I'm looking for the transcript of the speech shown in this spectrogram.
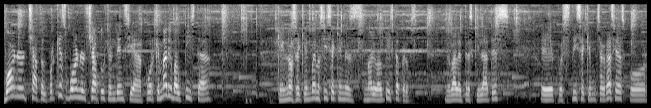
Warner Chapel. ¿Por qué es Warner Chapel tendencia? Porque Mario Bautista, que no sé quién, bueno, sí sé quién es Mario Bautista, pero pues, me vale tres quilates. Eh, pues dice que muchas gracias por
